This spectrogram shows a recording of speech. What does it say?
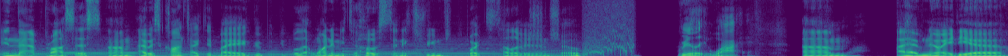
In that process, um, I was contacted by a group of people that wanted me to host an extreme sports television show. Really? Why? Um, I have no idea.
